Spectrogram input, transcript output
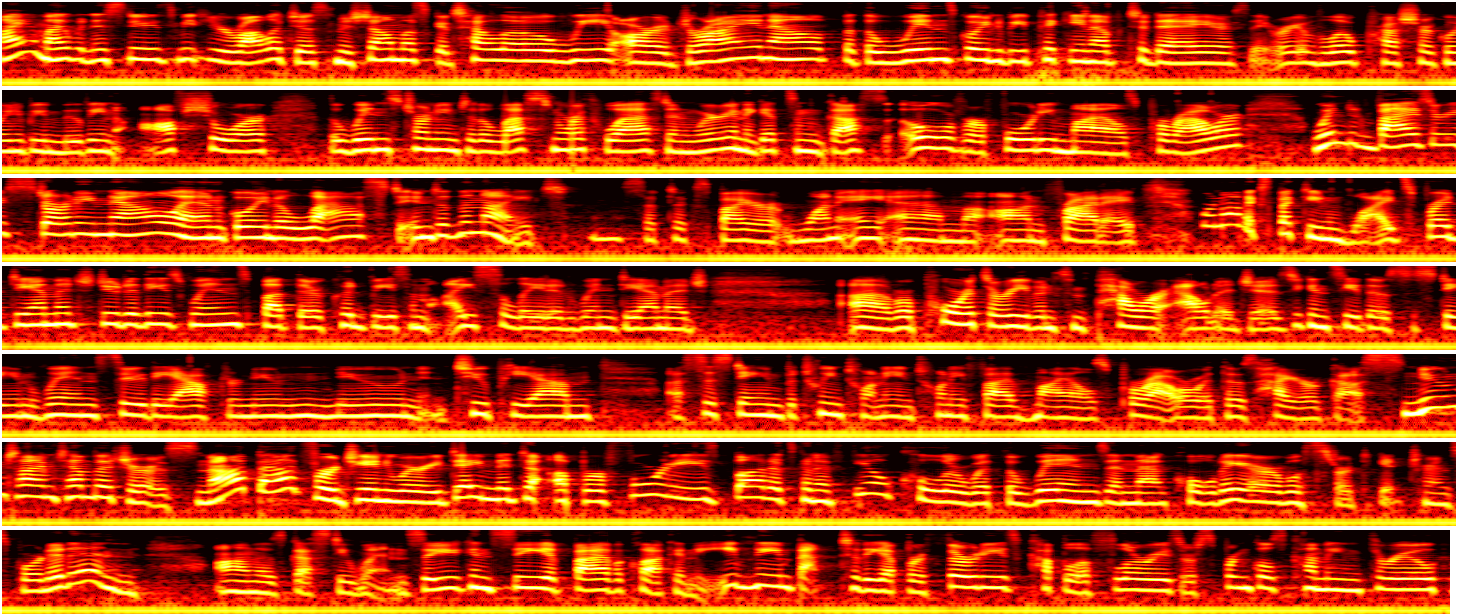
Hi, I'm Eyewitness News meteorologist Michelle Muscatello. We are drying out, but the wind's going to be picking up today as the area of low pressure going to be moving offshore. The wind's turning to the west northwest, and we're going to get some gusts over 40 miles per hour. Wind advisory starting now and going to last into the night, set to expire at 1 a.m. on Friday. We're not expecting widespread damage due to these winds, but there could be some isolated wind damage uh, reports or even some power outages. You can see those sustained winds through the afternoon, noon, and 2 p.m. Uh, sustained between 20 and 25 miles per hour with those higher gusts. Noontime temperatures, not bad for a January day, mid to upper 40s, but it's going to feel cooler with the winds, and that cold air will start to get transported in on those gusty winds. So you can see at 5 o'clock in the evening, back to the upper 30s, a couple of flurries or sprinkles coming through.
